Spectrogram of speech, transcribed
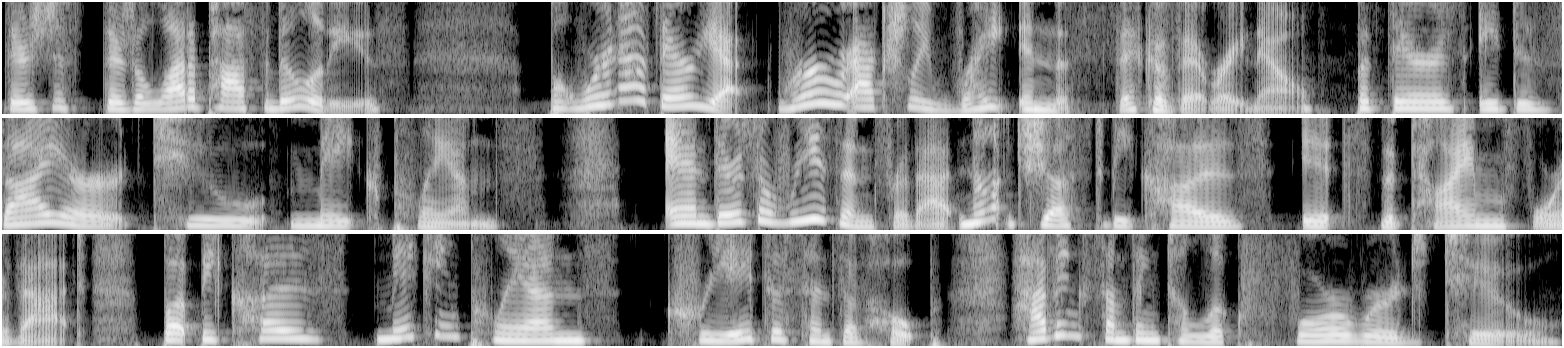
there's just, there's a lot of possibilities. But we're not there yet. We're actually right in the thick of it right now. But there's a desire to make plans. And there's a reason for that, not just because it's the time for that, but because making plans creates a sense of hope. Having something to look forward to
